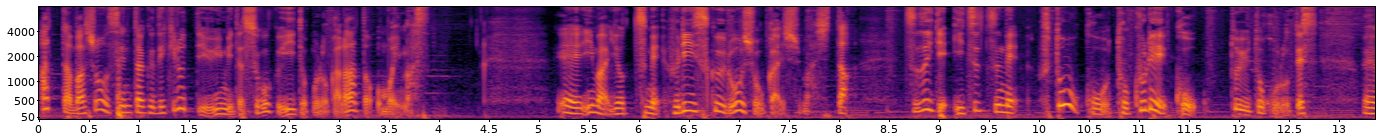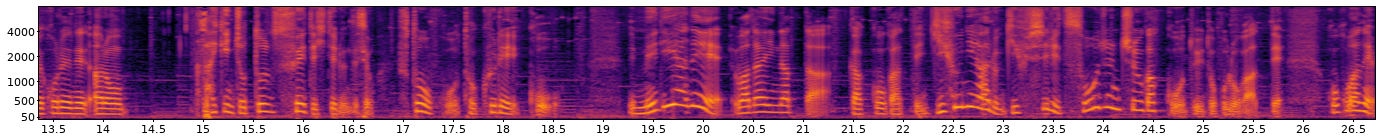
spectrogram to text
合った場所を選択できるっていう意味ですごくいいところかなと思います。えー、今4つ目フリースクールを紹介しました。続いて5つ目不登校特例校というところです、えー、これねあの最近ちょっとずつ増えてきてるんですよ。不登校特例校。でメディアで話題になった学校があって岐阜にある岐阜市立総順中学校というところがあってここはね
